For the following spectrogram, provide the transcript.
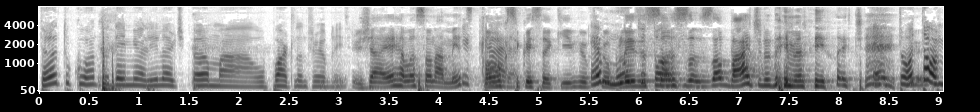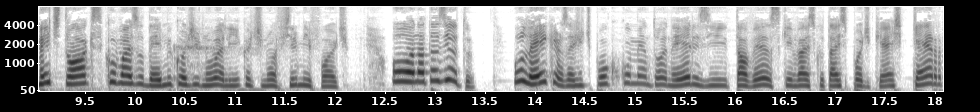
tanto quanto o Damian Lillard ama o Portland Trail Blazers. Já é relacionamento Porque, cara, tóxico isso aqui, viu? é Porque o muito Blazers só, só, só bate no Damian Lillard. É totalmente tóxico, mas o Dame continua ali, continua firme e forte. Ô, Natazito, o Lakers, a gente pouco comentou neles e talvez quem vai escutar esse podcast quer,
